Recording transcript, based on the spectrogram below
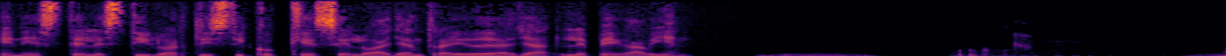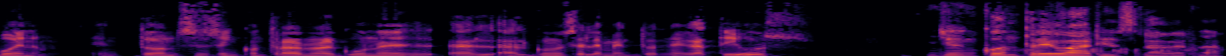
en este el estilo artístico que se lo hayan traído de allá le pega bien. Entonces encontraron algunos, algunos elementos negativos. Yo encontré varios, la verdad.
